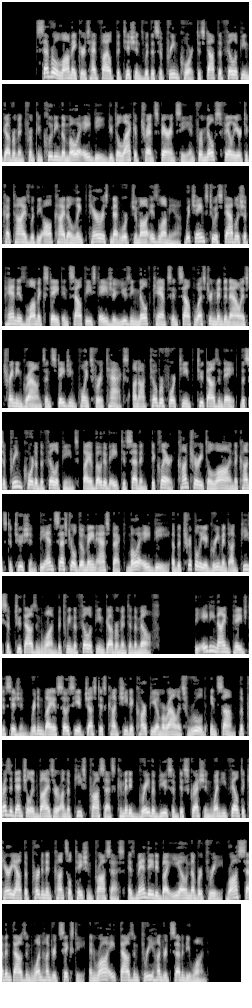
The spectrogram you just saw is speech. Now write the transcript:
Several lawmakers had filed petitions with the Supreme Court to stop the Philippine government from concluding the MOA-AD due to lack of transparency and for MILF's failure to cut ties with the al-Qaeda-linked terrorist network Jemaah Islamiyah, which aims to establish a pan-Islamic state in Southeast Asia using MILF camps in southwestern Mindanao as training grounds and staging points for attacks. On October 14, 2008, the Supreme Court of the Philippines, by a vote of 8 to 7, declared, contrary to law and the Constitution, the ancestral domain aspect MOA-AD of the Tripoli Agreement on Peace of 2001 between the Philippine government and the MILF. The 89-page decision, written by Associate Justice Conchita Carpio Morales ruled, in sum, the presidential advisor on the peace process committed grave abuse of discretion when he failed to carry out the pertinent consultation process, as mandated by EO No. 3, RA 7160, and RA 8371.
